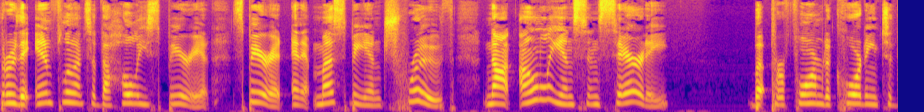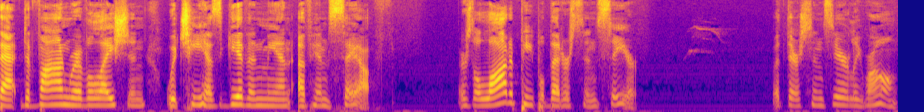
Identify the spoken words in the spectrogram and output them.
through the influence of the Holy Spirit, Spirit, and it must be in truth, not only in sincerity, but performed according to that divine revelation which he has given men of himself. There's a lot of people that are sincere, but they're sincerely wrong.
